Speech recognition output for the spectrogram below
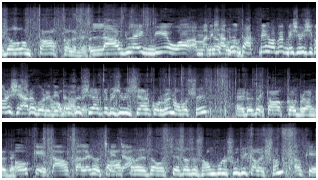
এটা বললাম টাফ কালার দেখেন লাভ লাইক দিয়ে মানে সাথে থাকতে হবে বেশি বেশি করে শেয়ারও করে দিতে অবশ্যই শেয়ারটা বেশি বেশি শেয়ার করবেন অবশ্যই। এটা হচ্ছে তাওয়াক্কাল ব্র্যান্ডের ওকে তাও কালার হচ্ছে এটা। তাওয়াক্কাল এটা হচ্ছে এটা হচ্ছে সম্পূর্ণ সুতি কালেকশন ওকে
